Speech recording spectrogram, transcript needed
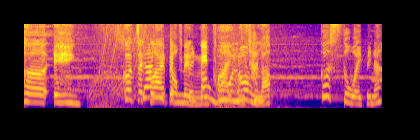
เธอเอง ก็จะกลายเป็นหนึ่งในผู้ล่วงลับ ก็สวยไปนะ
